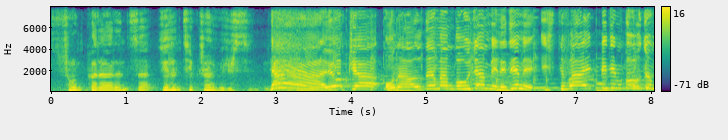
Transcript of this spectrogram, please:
son kararınsa yarın tekrar verirsin. Ya yok ya. Onu aldığım an kovacağım beni değil mi? İstifa etmedim kovdum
